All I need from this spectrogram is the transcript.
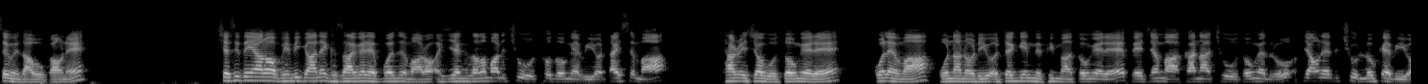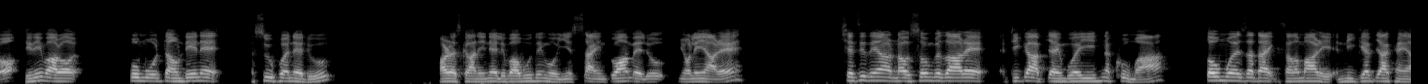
စိတ်ဝင်စားဖို့ကောင်းတယ်ချက်စီတင်ကတော့ဘင်ဖီကာနဲ့ကစားခဲ့တဲ့ပွဲစဉ်မှာတော့အရင်ကစားသမားတချို့ကိုထုတ်သုံးခဲ့ပြီးတော့တိုက်စစ်မှာထားရစ်ဂျော့ကိုသုံးခဲ့တယ်ကွန်လန်မှာဝနာနော်ဒီကို attacking midfield မှာသုံးခဲ့တယ်ဘယ်ချမ်းမှာဂါနာချိုကိုသုံးခဲ့သလိုအပြောင်းလဲတချို့လုပ်ခဲ့ပြီးတော့ဒီနေ့မှာတော့ပုံမတောင်တင်းတဲ့အစုဖွဲ့နဲ့အတူ အာရက်စကာအနေနဲ့လီဗာပူးသင်းကိုရင်ဆိုင်သွားမယ်လို့မျှော်လင့်ရတယ်ချက်စီတင်ကတော့နောက်ဆုံးကစားတဲ့အဓိကပြိုင်ပွဲကြီးနှစ်ခုမှာသုံးပွဲဇက်တိုက်ကစားသမားတွေအနီကပ်ပြခံရ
